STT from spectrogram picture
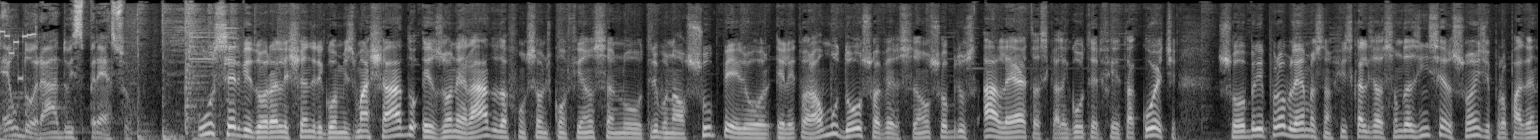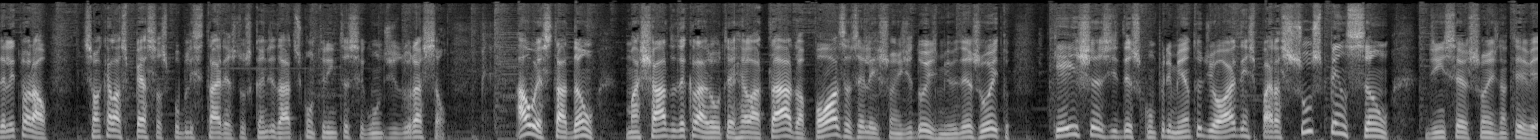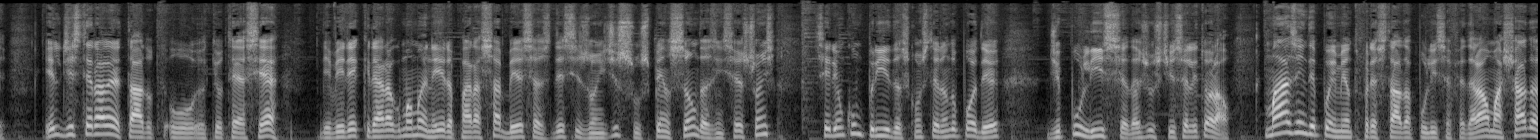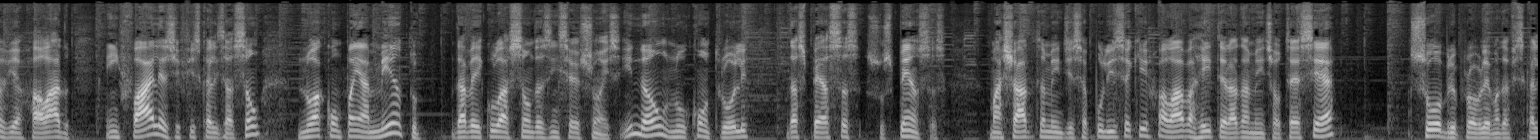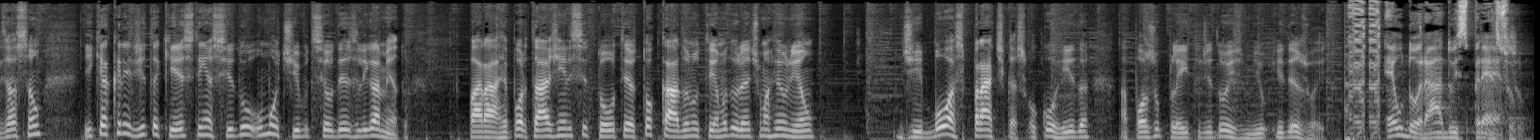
Eldorado Expresso. O servidor Alexandre Gomes Machado, exonerado da função de confiança no Tribunal Superior Eleitoral, mudou sua versão sobre os alertas que alegou ter feito à corte sobre problemas na fiscalização das inserções de propaganda eleitoral. São aquelas peças publicitárias dos candidatos com 30 segundos de duração. Ao Estadão, Machado declarou ter relatado, após as eleições de 2018, queixas de descumprimento de ordens para suspensão de inserções na TV. Ele disse ter alertado o, que o TSE deveria criar alguma maneira para saber se as decisões de suspensão das inserções seriam cumpridas, considerando o poder de polícia da Justiça Eleitoral. Mas em depoimento prestado à Polícia Federal, Machado havia falado em falhas de fiscalização no acompanhamento da veiculação das inserções e não no controle das peças suspensas. Machado também disse à polícia que falava reiteradamente ao TSE sobre o problema da fiscalização e que acredita que esse tenha sido o motivo de seu desligamento. Para a reportagem, ele citou ter tocado no tema durante uma reunião de boas práticas ocorrida após o pleito de 2018. Eldorado Expresso.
